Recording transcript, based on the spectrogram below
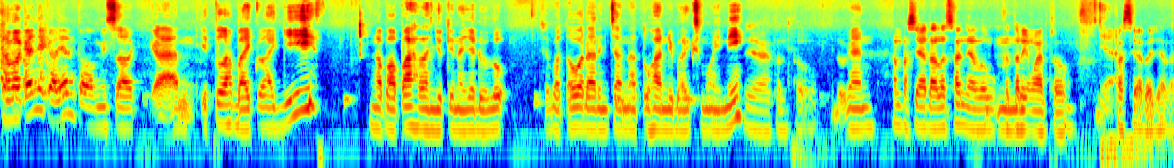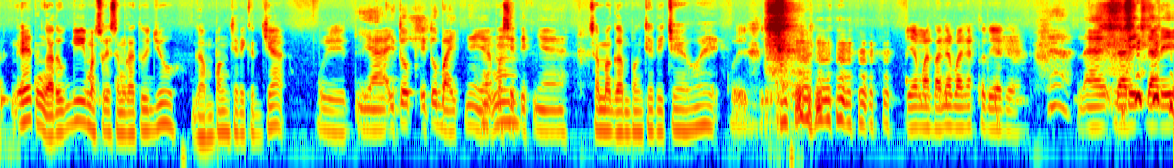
Nah makanya kalian kalau misalkan itulah baik lagi nggak apa-apa lanjutin aja dulu siapa tahu ada rencana Tuhan di balik semua ini. Ya tentu. Gitu kan? Kan pasti ada alasannya lu Mm. keterima tuh. Ya. Pasti ada jalan. Eh itu nggak rugi masuk SMK 7 gampang cari kerja Wih, ya itu itu baiknya ya Mm-mm. positifnya sama gampang cari cewek. wih. ya mantannya banyak tuh dia tuh nah dari dari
